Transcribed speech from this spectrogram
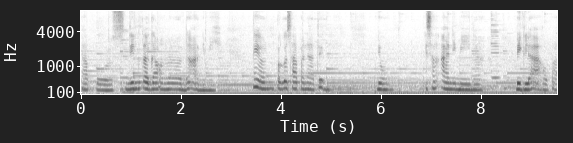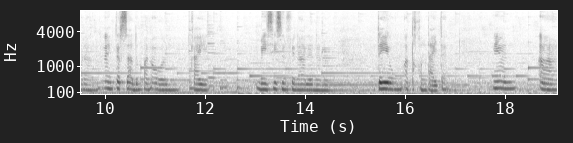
Tapos, hindi na talaga ako nanonood ng anime. Ngayon, pag-usapan natin yung isang anime na bigla ako parang na-interesadong panoorin kahit may season finale na nun. Ito yung Attack on Titan. Ngayon, uh,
